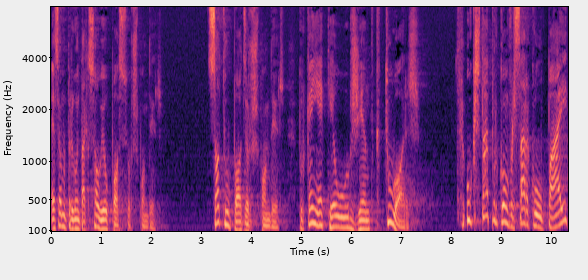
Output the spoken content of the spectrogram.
Essa é uma pergunta a que só eu posso responder. Só tu podes responder. Por quem é que é urgente que tu ores? O que está por conversar com o Pai,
